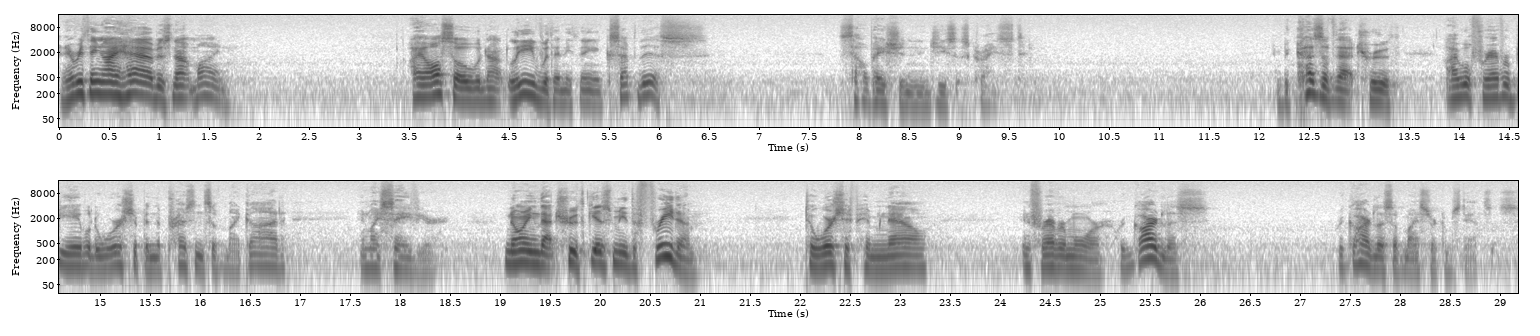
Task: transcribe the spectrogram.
and everything I have is not mine. I also would not leave with anything except this salvation in Jesus Christ. And because of that truth, I will forever be able to worship in the presence of my God and my Savior. Knowing that truth gives me the freedom to worship Him now and forevermore, regardless, regardless of my circumstances.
